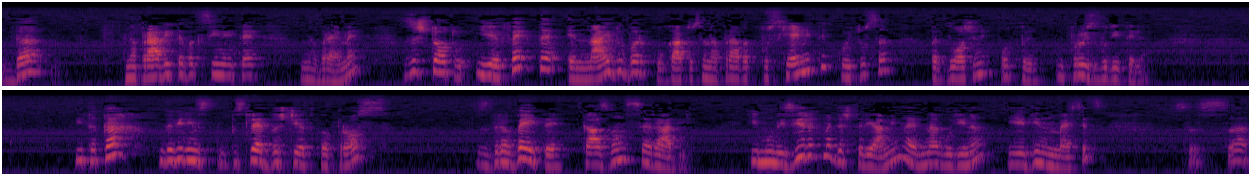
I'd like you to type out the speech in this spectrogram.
да направите ваксините на време, защото и ефектът е най-добър, когато се направят по схемите, които са предложени от производителя. И така, да видим следващият въпрос. Здравейте, казвам се Ради. Имунизирахме дъщеря ми на една година и един месец с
